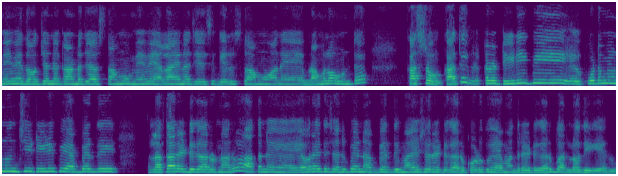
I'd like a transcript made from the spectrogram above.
మేమే దౌర్జన్య కాండ చేస్తాము మేమే ఎలా అయినా చేసి గెలుస్తాము అనే భ్రమలో ఉంటే కష్టం. కాకపోతే ఇక్కడ టీడీపీ కూటమి నుంచి టీడీపీ అభ్యర్థి లతారెడ్డి గారు ఉన్నారు అతని ఎవరైతే చనిపోయిన అభ్యర్థి మహేశ్వర్ రెడ్డి గారు కొడుకు హేమంత్ రెడ్డి గారు బరిలో దిగారు.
